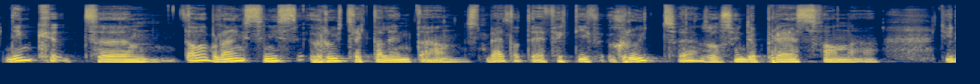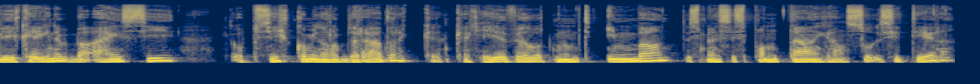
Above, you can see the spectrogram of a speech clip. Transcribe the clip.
Ik denk het, uh, het allerbelangrijkste is, groei trekt talent aan. Dus bij dat het effectief groeit, hè, zoals nu de prijs van, uh, die jullie gekregen hebben bij IC, op zich kom je dan op de radar. Ik krijg heel veel wat men noemt inbound, dus mensen spontaan gaan solliciteren.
